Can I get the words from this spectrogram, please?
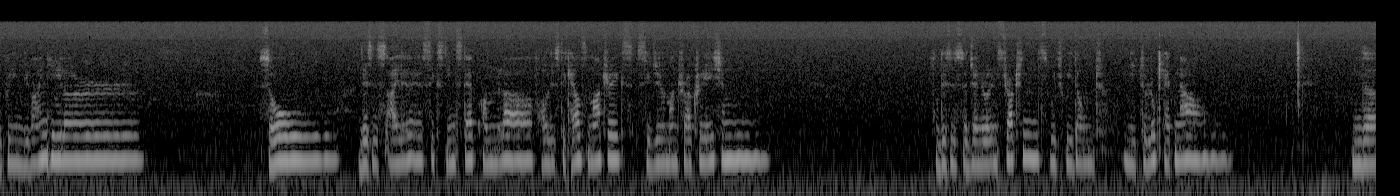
Supreme Divine Healer. So, this is Eile 16 step Om Love Holistic Health Matrix Sigil Mantra Creation. So this is the general instructions which we don't need to look at now. The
